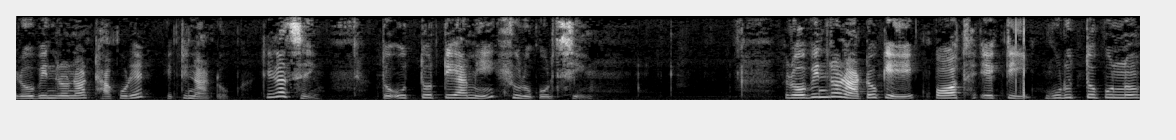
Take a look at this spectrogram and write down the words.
রবীন্দ্রনাথ ঠাকুরের একটি নাটক, ঠিক আছে? তো উত্তরটি আমি শুরু করছি। রবীন্দ্র নাটকে পথ একটি গুরুত্বপূর্ণ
